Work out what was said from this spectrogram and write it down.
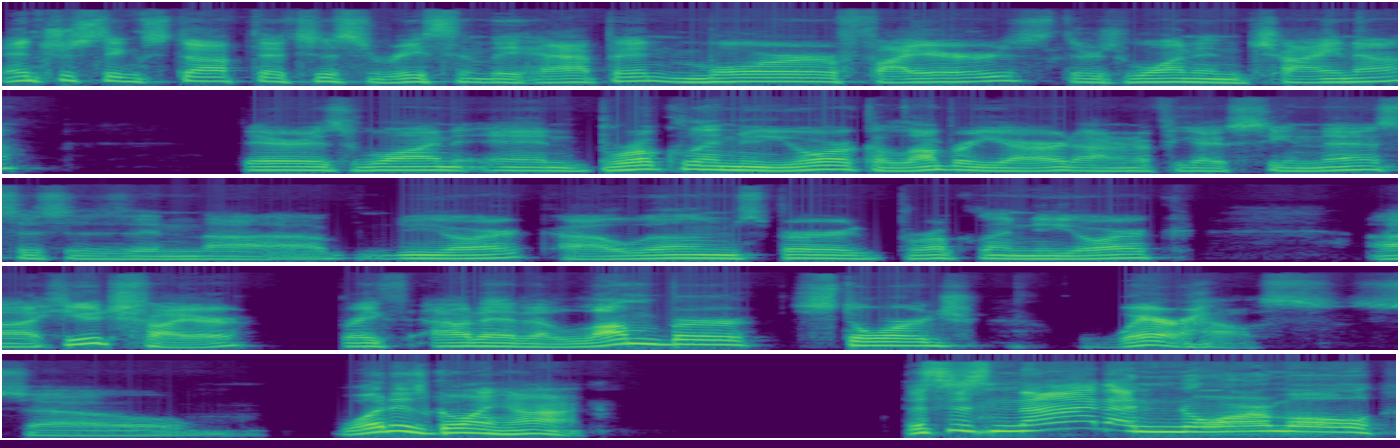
interesting stuff that just recently happened. More fires. There's one in China. There is one in Brooklyn, New York, a lumber yard. I don't know if you guys seen this. This is in uh, New York, uh, Williamsburg, Brooklyn, New York. Uh, huge fire breaks out at a lumber storage warehouse. So, what is going on? This is not a normal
